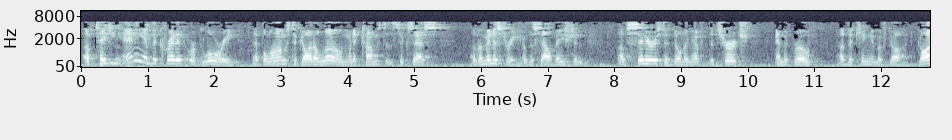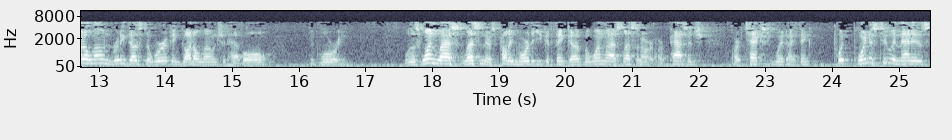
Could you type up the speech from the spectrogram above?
of taking any of the credit or glory that belongs to God alone when it comes to the success of a ministry, of the salvation of sinners, the building up of the church, and the growth of the kingdom of God? God alone really does the work, and God alone should have all the glory. Well, there's one last lesson. There's probably more that you could think of, but one last lesson our, our passage, our text would, I think, put, point us to, and that is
